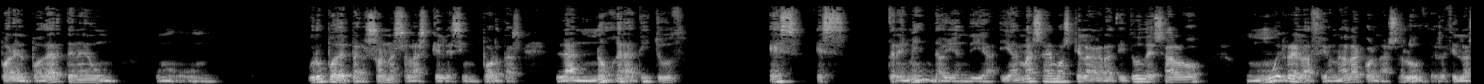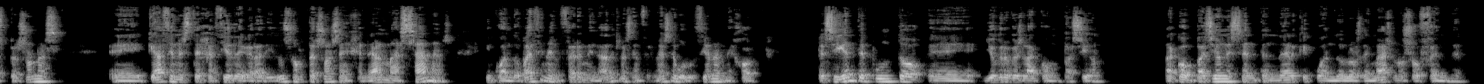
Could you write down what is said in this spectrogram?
por el poder tener un, grupo de personas a las que les importas. La no gratitud es, es tremenda hoy en día y además sabemos que la gratitud es algo muy relacionada con la salud, es decir, las personas eh, que hacen este ejercicio de gratitud son personas en general más sanas, y cuando aparecen enfermedades, las enfermedades evolucionan mejor. El siguiente punto eh, yo creo que es la compasión. La compasión es entender que cuando los demás nos ofenden,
